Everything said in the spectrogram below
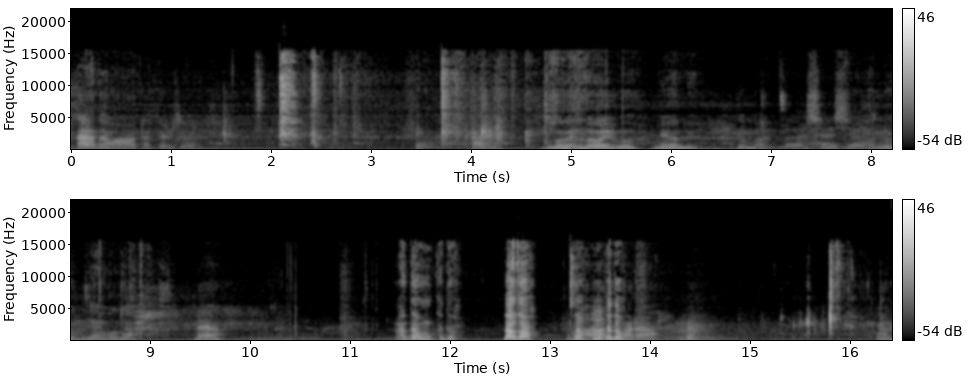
এটা কারা দাও টাকার জল গোবিন্দ ভাইব বিয়ালে তোমার তো শেষ লোক যাইব গা। না আদা মুখে দাও। দাও দাও দাও মুখে দাও। কেমন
